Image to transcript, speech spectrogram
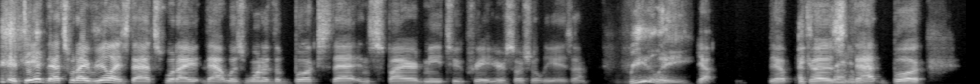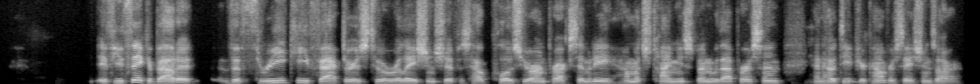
It did. That's what i realized. That's what i that was one of the books that inspired me to create your social liaison. Really? Yep. Yep because that book if you think about it, the three key factors to a relationship is how close you are in proximity, how much time you spend with that person, and how deep your conversations are.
